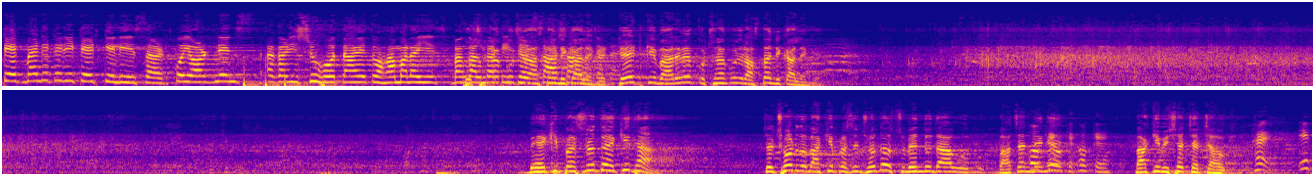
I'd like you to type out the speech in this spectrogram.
टेट मैंडेटरी टेट के लिए सर। कोई ऑर्डिनेंस अगर इश्यू होता है तो हमारा ये बंगाल का ना कुछ रास्ता निकालेंगे। टेट के बारे में कुछ ना कुछ रास्ता निकालेंगे। एक ही प्रश्न तो एक ही था। चलो छोड़ दो बाकी प्रश्न छोड़ दो शुभेंदु दा वो भाषण ओके देंगे ओके ओके बाकी विषय चर्चा होगी है एक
